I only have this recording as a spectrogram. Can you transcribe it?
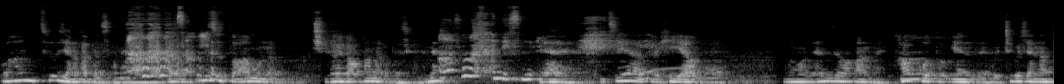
ワン、ツーじゃなかったですかね。だから、 is と am の違いが分かんなかったですからね。あ、そうなんですね。ええ、ゼアとヒアも、もう全然わかんない。過去と現在ぐちゃぐちゃになっ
